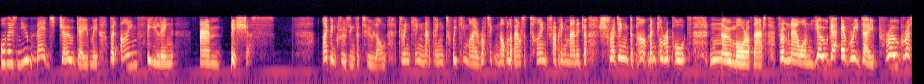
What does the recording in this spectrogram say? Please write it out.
or those new meds Joe gave me, but I'm feeling ambitious. I've been cruising for too long, drinking, napping, tweaking my erotic novel about a time travelling manager, shredding departmental reports. No more of that. From now on, yoga every day, progress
